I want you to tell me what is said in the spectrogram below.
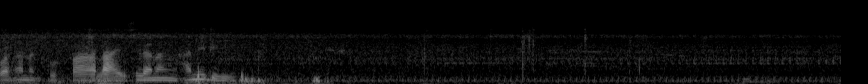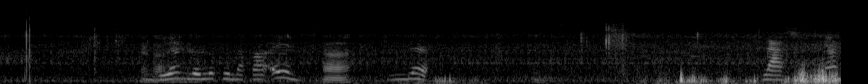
Kuha na nagpapalahi sila ng honeybee. Hindi yan, lolo kinakain. Ha? Hindi. Laso yan.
